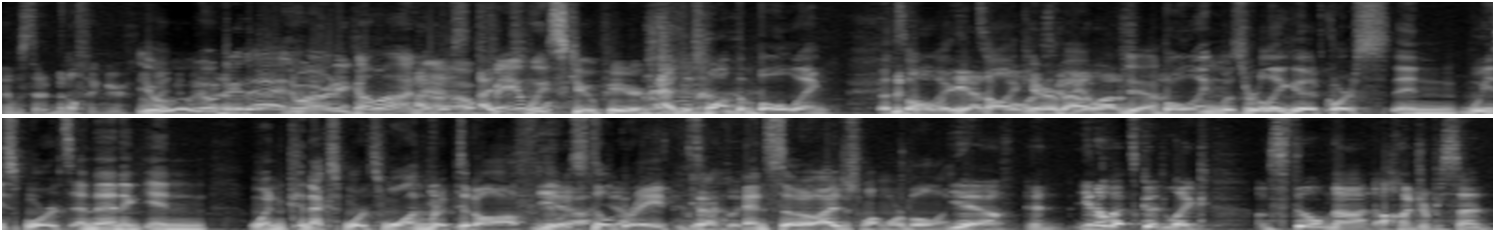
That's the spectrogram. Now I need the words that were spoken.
almost did a middle finger. Ooh, don't do that, Marty. Come on now. just- Family want- scoop here. I just want the bowling. That's The all. bowling- I, yeah, that's the all I care gonna be about. a lot of fun. Yeah. The bowling was really good, of course, in Wii Sports, and then in when Kinect Sports One ripped it off. it was still yeah, great. exactly. And so I just want more bowling. Yeah, and you know that's good. Like I'm still not 100%.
